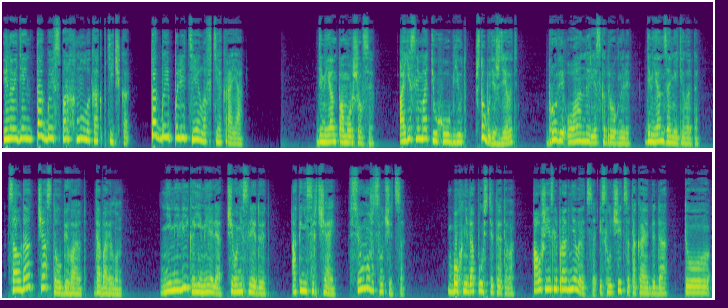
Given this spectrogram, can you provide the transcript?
Иной день так бы и вспорхнула, как птичка, так бы и полетела в те края». Демьян поморщился. «А если Матюху убьют, что будешь делать?» Брови у Анны резко дрогнули. Демьян заметил это. «Солдат часто убивают», — добавил он. «Не мели-ка, Емеля, чего не следует. А ты не серчай, все может случиться». «Бог не допустит этого. А уж если прогневается и случится такая беда, то...»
